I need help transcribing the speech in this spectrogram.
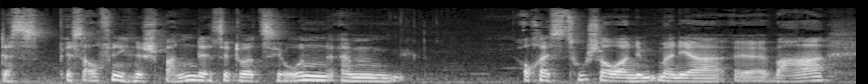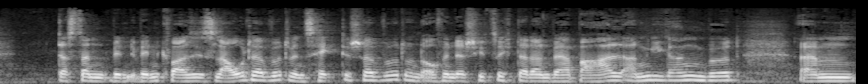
Das ist auch, finde ich, eine spannende Situation. Ähm, auch als Zuschauer nimmt man ja äh, wahr, dass dann, wenn, wenn quasi es lauter wird, wenn es hektischer wird und auch wenn der Schiedsrichter dann verbal angegangen wird, ähm,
